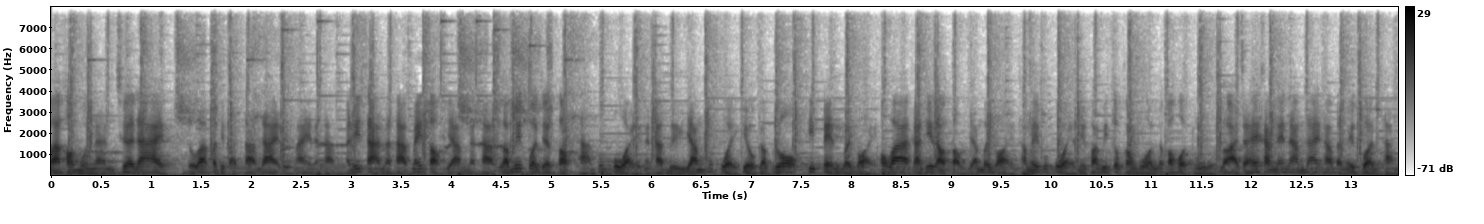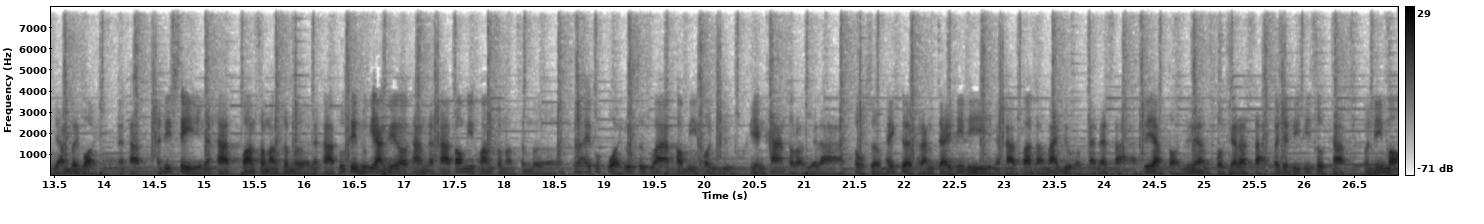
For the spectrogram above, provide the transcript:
ว่าข้อมูลนั้นเชื่อได้ หรือว่าปฏิบัติตามได้หรือไม่นะครับ อันที่สามนะครับไม่ตอกย้ำนะครับ เราไม่ควรจะสอบถามผู้ป่วยนะครับหรือย้ำผู้ป่วยเกี่ยวกับโรคที่เป็นบ่อยๆ เพราะว่าการที่เราตอกย้ำบ่อยๆทำให้ผู้ป่วยมีความวิตกกังวลแล้วก็หดหู่เราอาจจะให้คำแนะนำได้ครับแต่ไม่ควรถามย้ำบ่อยๆนะครับอันที่สี่นะครับความสม่ำเสมอนะครับทุกสิ่งทุกอย่างที่เราทำนะครับต้องมีความสม่ำเสมอ เพื่อให้ผู้ป่วยรู้สึกว่าเขามีคนอยู่เคียงข้างตลอดเวลาส่งเสริมให้เกิดพลังใจที่ดีนะครับก็สามารถอยู่กับการรักษาได้อย่างต่อเนื่องผลการรักษาก็จะดีที่สุดครับวันนี้หมอ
